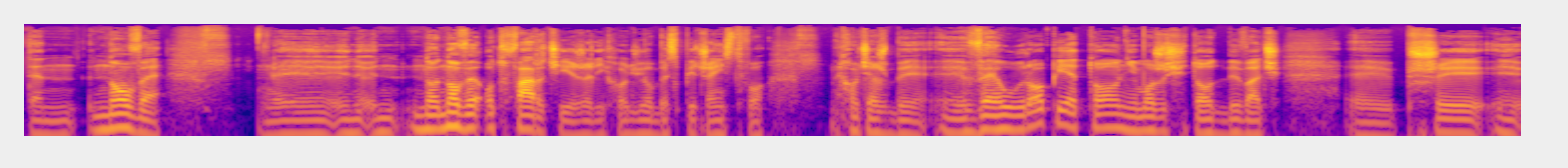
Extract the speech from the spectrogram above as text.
ten nowe no, nowe otwarcie, jeżeli chodzi o bezpieczeństwo, chociażby w Europie, to nie może się to odbywać y, przy y,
